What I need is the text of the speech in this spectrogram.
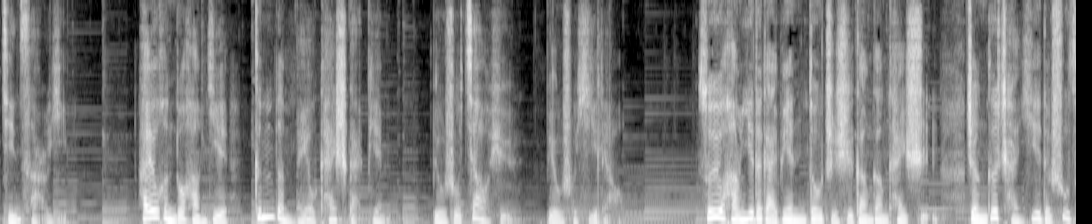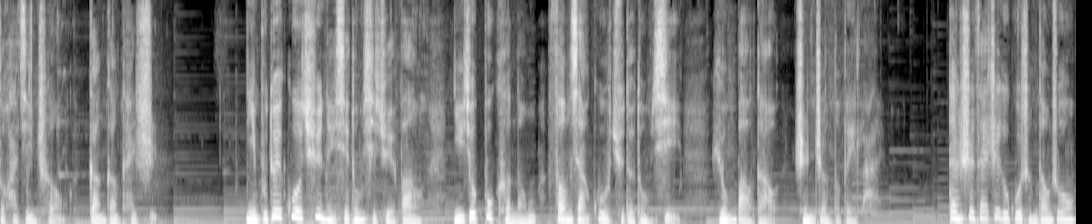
仅此而已。还有很多行业根本没有开始改变，比如说教育，比如说医疗，所有行业的改变都只是刚刚开始，整个产业的数字化进程刚刚开始。你不对过去那些东西绝望，你就不可能放下过去的东西，拥抱到真正的未来。但是在这个过程当中，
